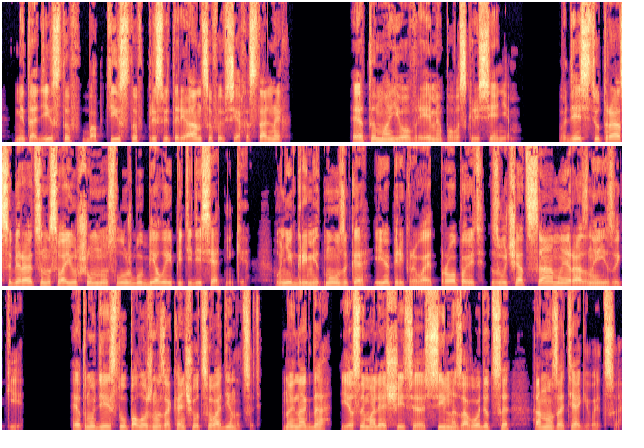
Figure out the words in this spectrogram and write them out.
— методистов, баптистов, пресвитерианцев и всех остальных. Это мое время по воскресеньям. В десять утра собираются на свою шумную службу белые пятидесятники. У них гремит музыка, ее перекрывает проповедь, звучат самые разные языки. Этому действу положено заканчиваться в одиннадцать, Но иногда, если молящиеся сильно заводятся, оно затягивается.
